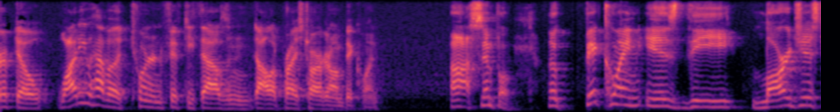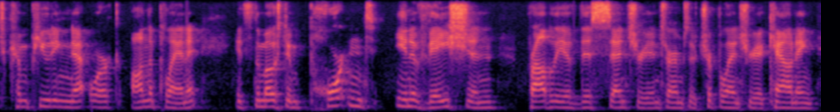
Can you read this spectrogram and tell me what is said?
crypto, why do you have a $250,000 price target on Bitcoin? Ah, simple. Look, Bitcoin is the largest computing network on the planet. It's the most important innovation, probably, of this century in terms of triple entry accounting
